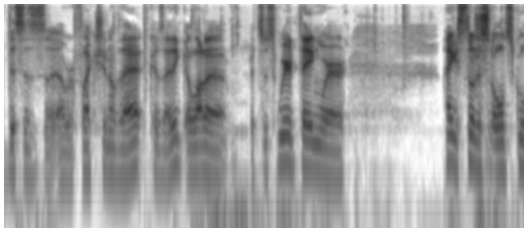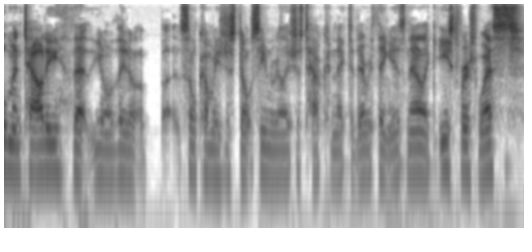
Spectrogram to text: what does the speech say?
this is a reflection of that because I think a lot of it's this weird thing where I think it's still just an old school mentality that you know they don't. Some companies just don't seem to realize just how connected everything is now. Like East versus West.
